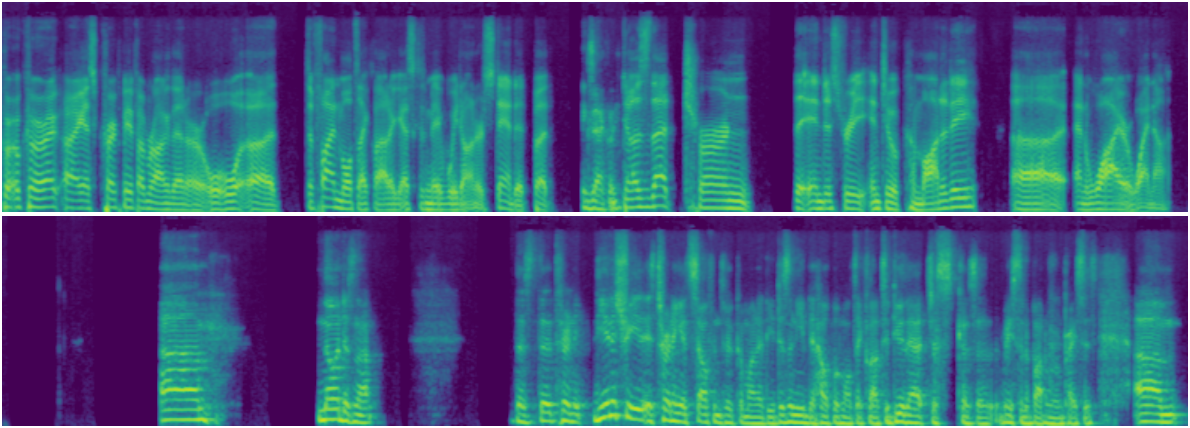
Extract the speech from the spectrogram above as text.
correct. I guess correct me if I'm wrong. Then or uh, define multi-cloud. I guess because maybe we don't understand it. But exactly, does that turn the industry into a commodity uh, and why or why not? Um, no, it does not. Does the turning the industry is turning itself into a commodity. It doesn't need the help of multi-cloud to do that, just because of race to the bottom in prices. Um,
